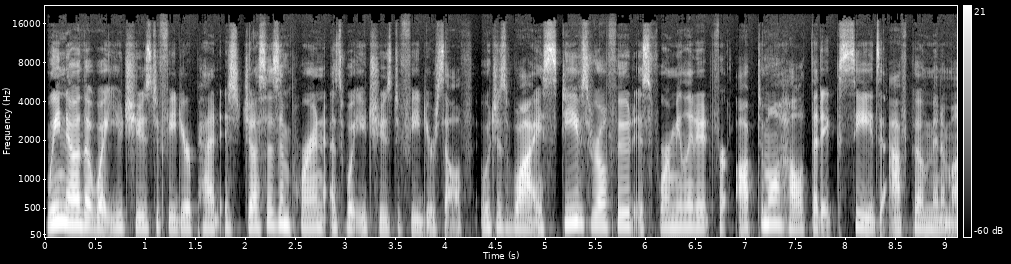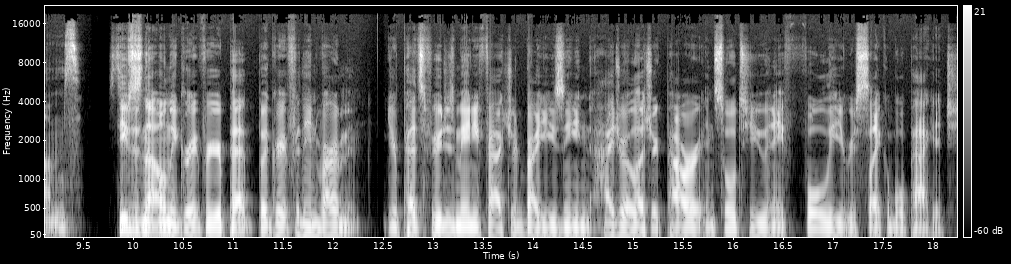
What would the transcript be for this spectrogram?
We know that what you choose to feed your pet is just as important as what you choose to feed yourself, which is why Steve's Real Food is formulated for optimal health that exceeds AAFCO minimums. Steve's is not only great for your pet, but great for the environment. Your pet's food is manufactured by using hydroelectric power and sold to you in a fully recyclable package.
